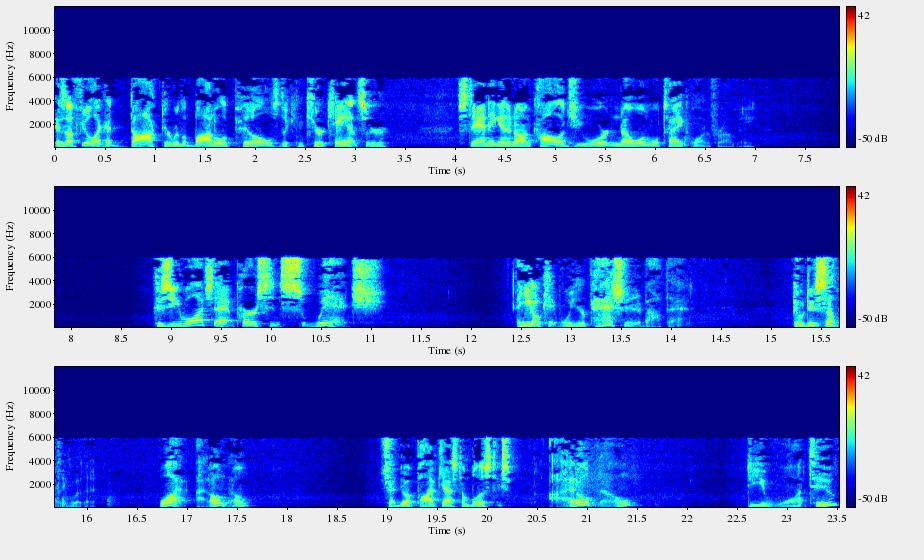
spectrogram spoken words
is I feel like a doctor with a bottle of pills that can cure cancer, standing in an oncology ward and no one will take one from me. Because you watch that person switch, and you go, okay, well, you're passionate about that. Go do something with it. What? I don't know. Should I do a podcast on ballistics? I don't know. Do you want to?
